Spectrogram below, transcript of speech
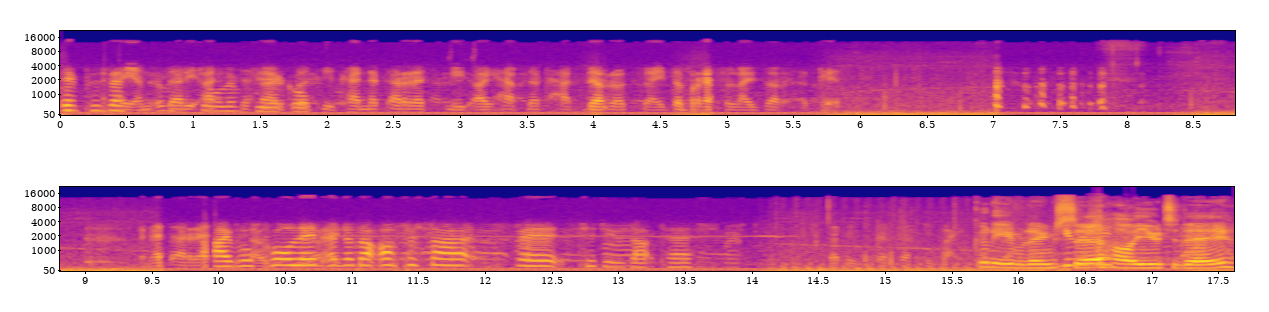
in I possession am of sorry, a stolen officer, vehicle. but you cannot arrest me. I have not had the roadside breathalyzer test. I will call in another officer for to do that test. That is perfectly. Good evening, You sir. How are you today?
